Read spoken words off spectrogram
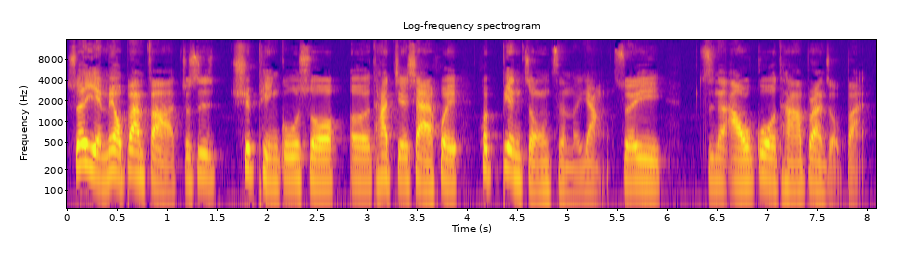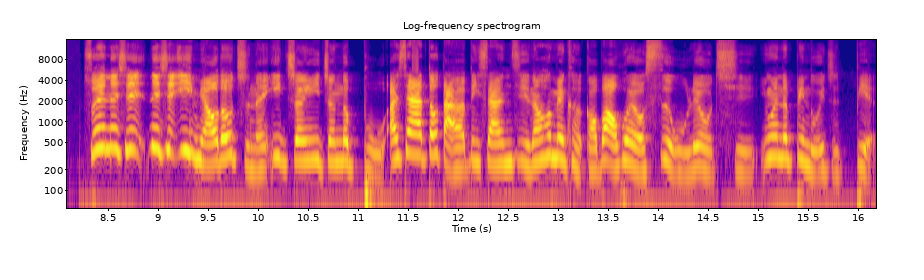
所以也没有办法就是去评估说，呃，他接下来会会变种怎么样，所以只能熬过它，不然怎么办？所以那些那些疫苗都只能一针一针的补，而、现在都打到第三剂，然后后面可搞不好会有四五六七，因为那病毒一直变。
